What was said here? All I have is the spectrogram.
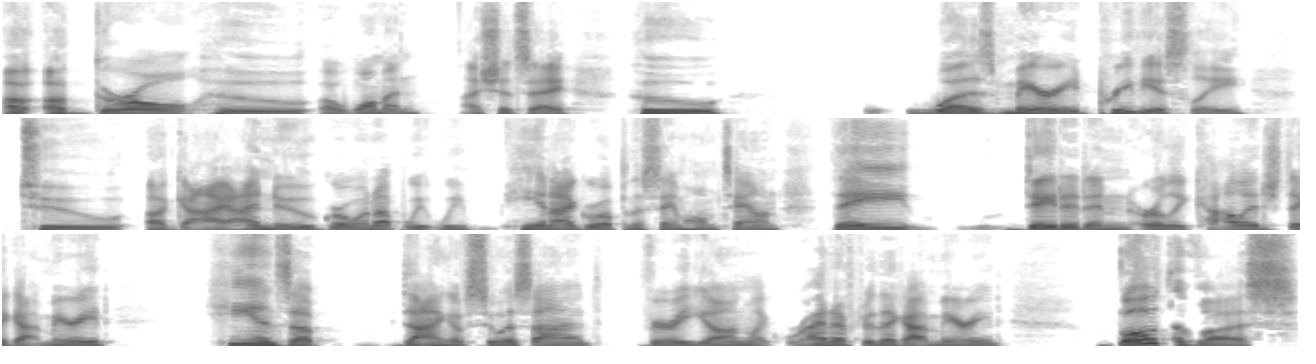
a, a girl who a woman, I should say, who was married previously to a guy I knew growing up. We we he and I grew up in the same hometown. They dated in early college. They got married. He ends up dying of suicide very young, like right after they got married. Both of us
